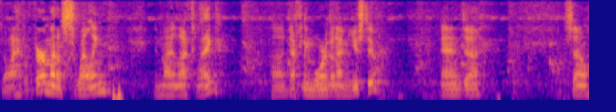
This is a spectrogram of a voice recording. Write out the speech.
So I have a fair amount of swelling in my left leg, uh, definitely more than I'm used to. And uh, so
